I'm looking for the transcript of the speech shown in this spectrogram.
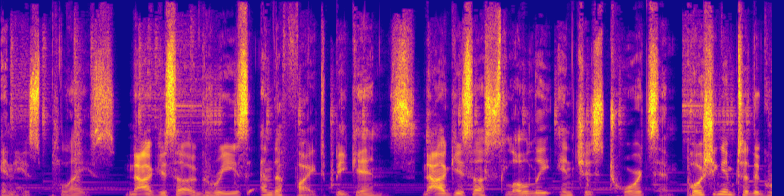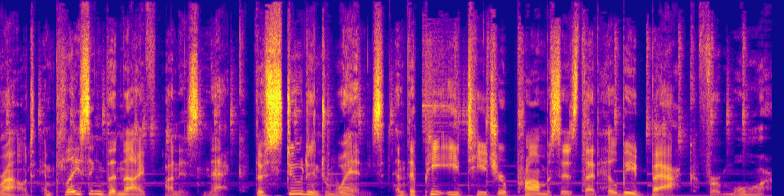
in his place. Nagisa agrees and the fight begins. Nagisa slowly inches towards him, pushing him to the ground and placing the knife on his neck. The student wins, and the PE teacher promises that he'll be back for more.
